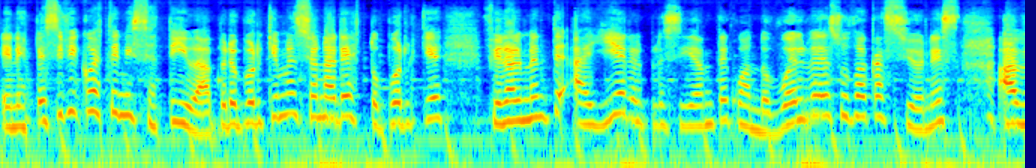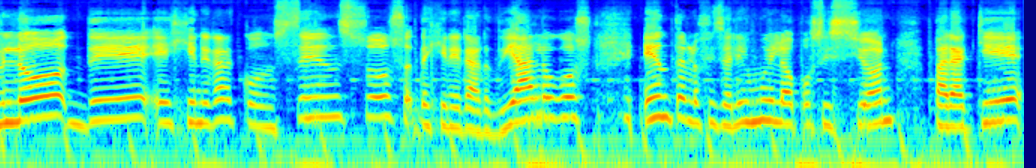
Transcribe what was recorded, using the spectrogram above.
en específico esta iniciativa. Pero ¿por qué mencionar esto? Porque finalmente ayer el presidente, cuando vuelve de sus vacaciones, habló de eh, generar consensos, de generar diálogos entre el oficialismo y la oposición para que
